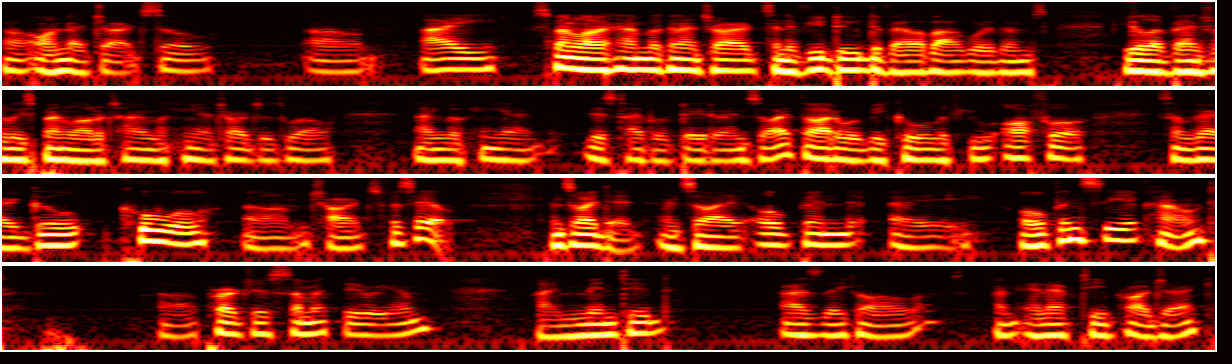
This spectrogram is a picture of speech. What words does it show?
uh, on that chart. So um, I spend a lot of time looking at charts, and if you do develop algorithms, you'll eventually spend a lot of time looking at charts as well and looking at this type of data. And so I thought it would be cool if you offer some very cool, cool um, charts for sale. And so I did. And so I opened a OpenSea account, uh, purchased some Ethereum, I minted, as they call an NFT project,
